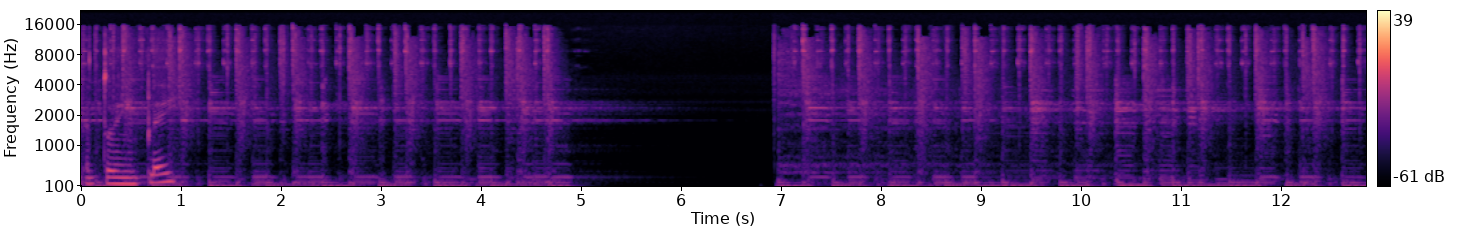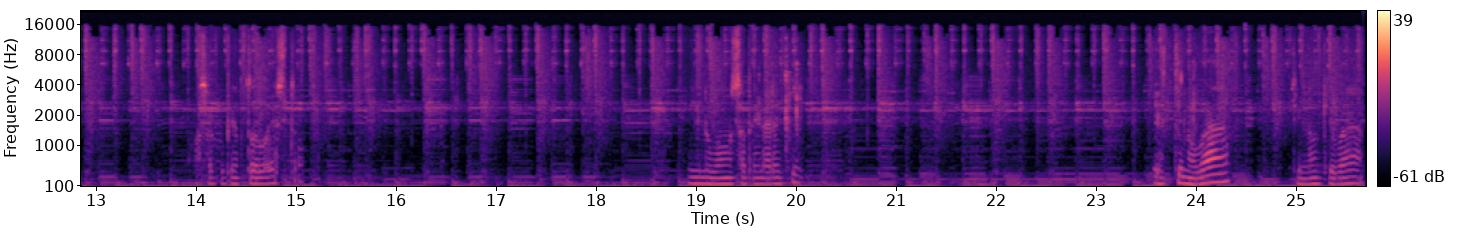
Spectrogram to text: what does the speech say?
que llamar al evento begin play a copiar todo esto. Y lo vamos a pegar aquí. Este no va sino que va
